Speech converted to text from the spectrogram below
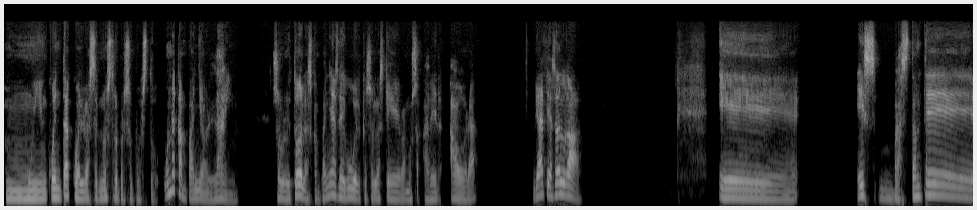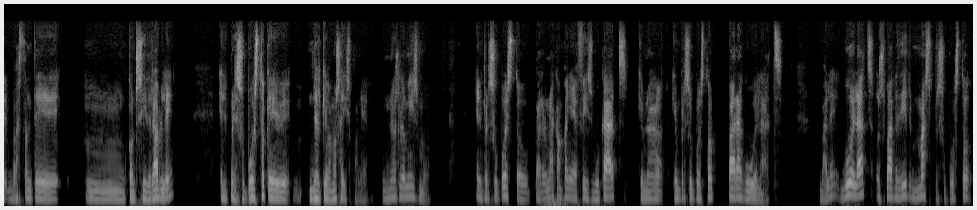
muy en cuenta cuál va a ser nuestro presupuesto. Una campaña online, sobre todo las campañas de Google, que son las que vamos a ver ahora. Gracias, Olga. Eh, es bastante, bastante mm, considerable el presupuesto que, del que vamos a disponer. No es lo mismo el presupuesto para una campaña de Facebook Ads que, una, que un presupuesto para Google Ads. ¿vale? Google Ads os va a pedir más presupuesto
